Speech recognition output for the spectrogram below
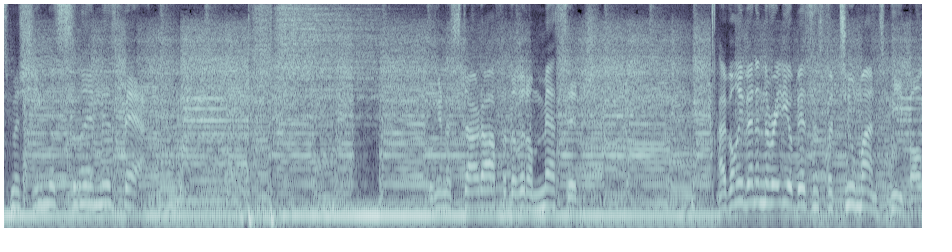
Sports Machine Slim is back. We're going to start off with a little message. I've only been in the radio business for two months, people.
